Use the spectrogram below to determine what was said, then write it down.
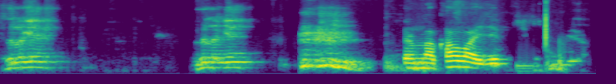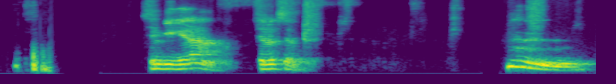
muda lagi muda lagi sir मखा वाइजे hmm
